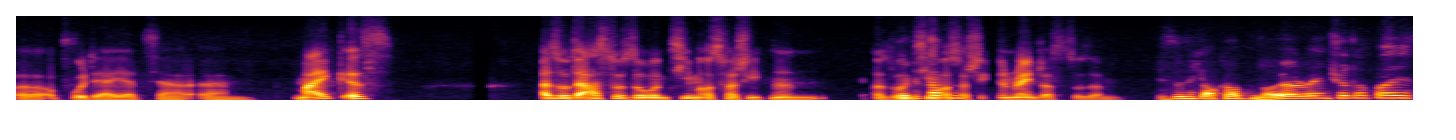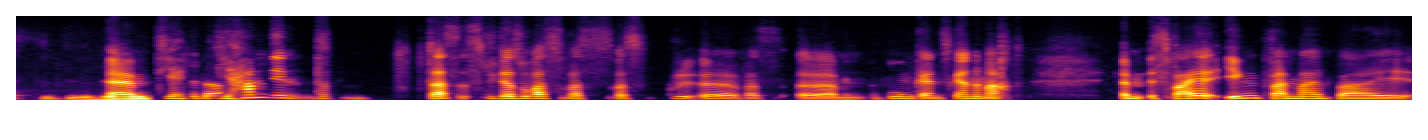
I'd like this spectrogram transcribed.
äh, obwohl der jetzt ja ähm, Mike ist. Also da hast du so ein Team aus verschiedenen, also Und ein Team aus verschiedenen Rangers zusammen. Ist da nicht auch, glaube ich, ein neuer Ranger dabei? Ähm, die, da? die haben den, das, das ist wieder so was, was, was, äh, was ähm, Boom ganz gerne macht. Ähm, es war ja irgendwann mal bei,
